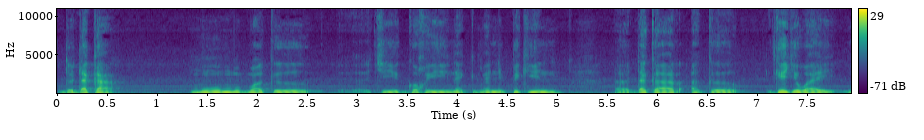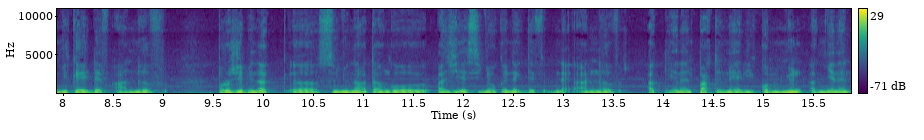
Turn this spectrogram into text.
De Dakar. Mu mu mag ci gox yi nekk mel ni Pikine Dakar ak Guédiawaye ñi koy def en œuvre projet bi nag suñu naataangoo AGS yi ñoo ko nekk def en œuvre ak yeneen partenaires yi comme ñun ak ñeneen.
